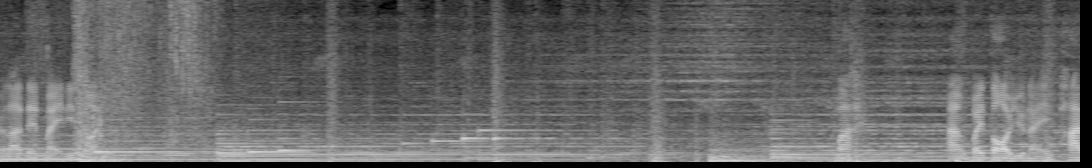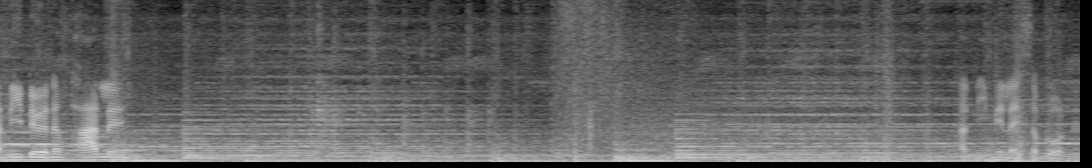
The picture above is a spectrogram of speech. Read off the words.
เวลาเดินใหม่นิดหน่อยมาทางไปต่ออยู่ไหน พาร์ทนี้เดินทั้งพาร์ทเลย อันนี้มีอะไรสำรวจไหม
